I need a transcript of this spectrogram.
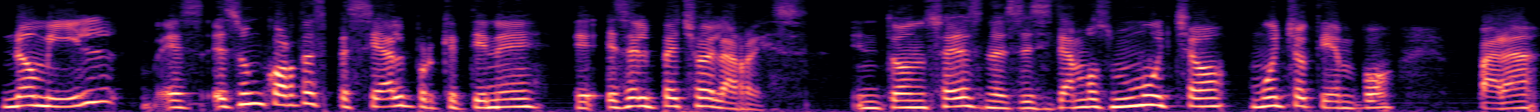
no mil, es, es un corte especial porque tiene... eh, es el pecho de la res. Entonces necesitamos mucho, mucho tiempo para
